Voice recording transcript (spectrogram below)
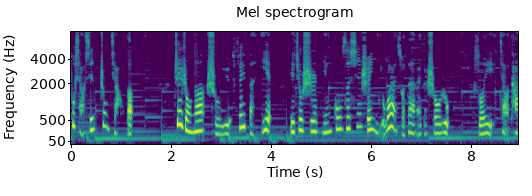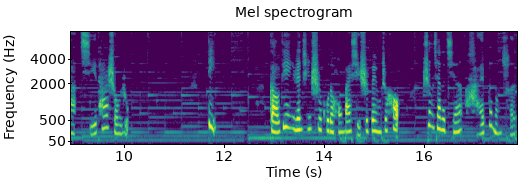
不小心中奖了。这种呢属于非本业，也就是您工资薪水以外所带来的收入，所以叫它其他收入。D，搞定人情世故的红白喜事费用之后，剩下的钱还不能存。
